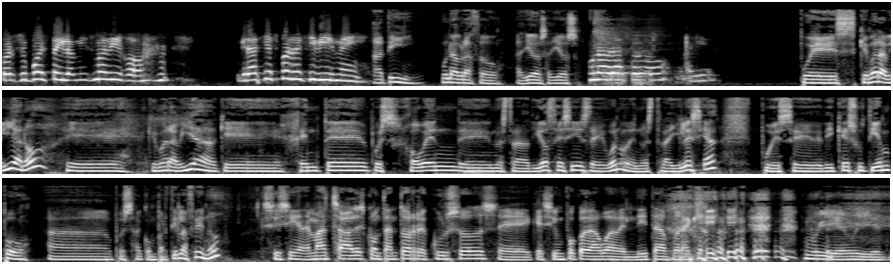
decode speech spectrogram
Por supuesto, y lo mismo digo. Gracias por recibirme. A ti, un abrazo. Adiós, adiós. Un abrazo. Adiós. Pues qué maravilla, ¿no? Eh, qué maravilla que gente pues joven de nuestra diócesis, de bueno, de nuestra iglesia, pues se dedique su tiempo a pues a compartir la fe, ¿no? Sí, sí, además chavales con tantos recursos, eh, que sí un poco de agua bendita por aquí. muy bien, muy bien.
